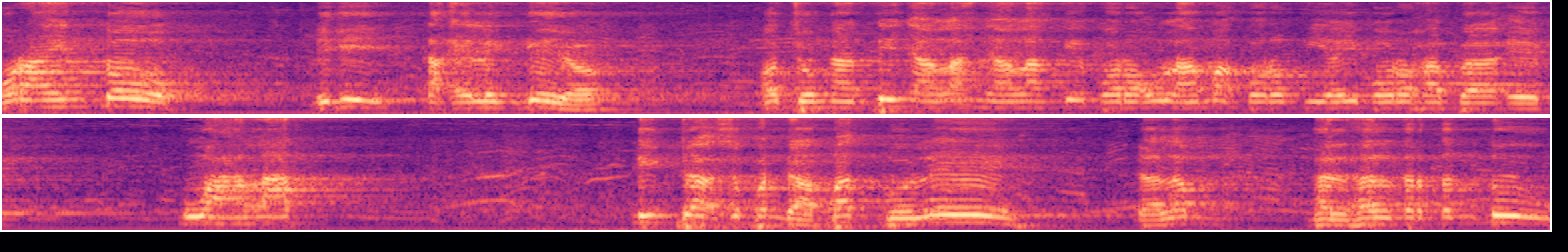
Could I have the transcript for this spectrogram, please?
Ora entuk. Iki tak elingke ya. Aja nganti nyalah-nyalahke para ulama, para kiai, para habaib. Kualat tidak sependapat boleh dalam hal-hal tertentu.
